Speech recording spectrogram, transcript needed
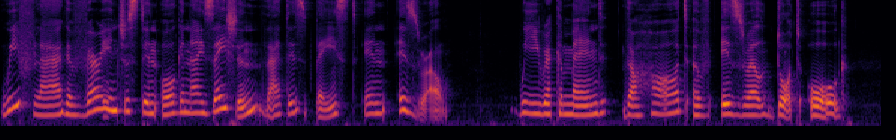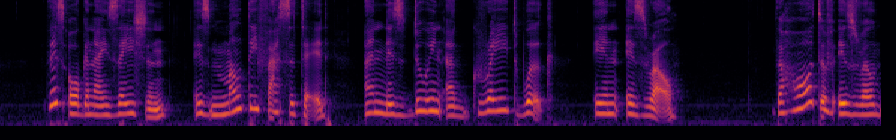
we flag a very interesting organization that is based in Israel. We recommend the Heart of Israel.org. This organization is multifaceted and is doing a great work in Israel. The Heart of Israel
